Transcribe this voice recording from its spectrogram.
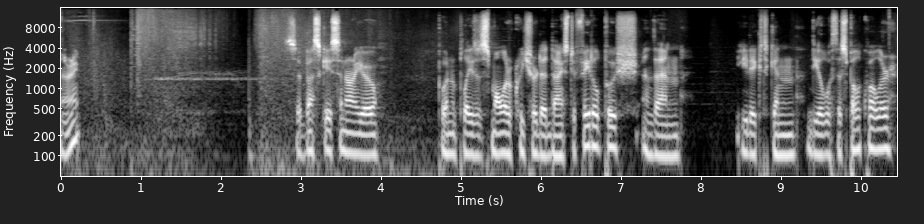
Alright. So best case scenario, opponent plays a smaller creature that dies to Fatal Push, and then Edict can deal with the Spell Queller.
